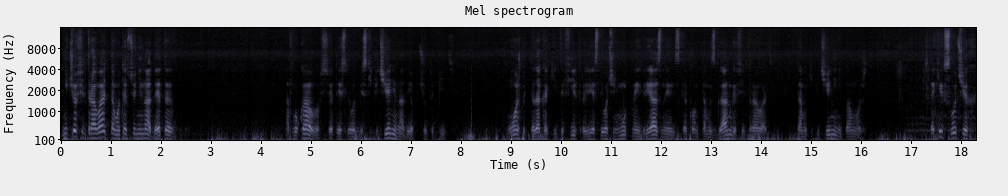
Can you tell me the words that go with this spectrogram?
Ничего фильтровать там, вот это все не надо. Это лукавого все. Это если вот без кипячения надо ее почему-то пить. Может быть, тогда какие-то фильтры. Если очень мутные, грязные, из какого-то там из ганга фильтровать, там и кипячение не поможет. В таких случаях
